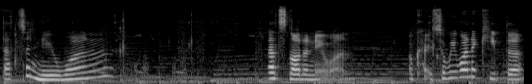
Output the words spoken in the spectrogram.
that's a new one. That's not a new one. Okay, so we want to keep the,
